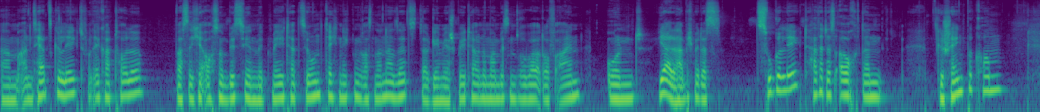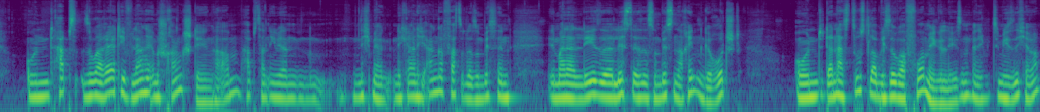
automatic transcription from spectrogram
ähm, ans Herz gelegt von Eckhart Tolle, was sich ja auch so ein bisschen mit Meditationstechniken auseinandersetzt. Da gehen wir später nochmal ein bisschen drüber drauf ein. Und ja, dann habe ich mir das zugelegt, hatte das auch dann geschenkt bekommen und hab's sogar relativ lange im Schrank stehen haben, hab's dann irgendwie dann nicht mehr, nicht gar nicht angefasst oder so ein bisschen in meiner Leseliste ist es so ein bisschen nach hinten gerutscht. Und dann hast du es, glaube ich, sogar vor mir gelesen, bin ich mir ziemlich sicher,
